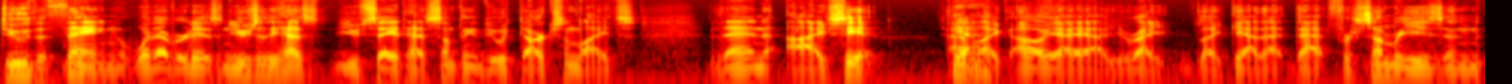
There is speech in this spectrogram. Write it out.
do the thing, whatever it is, and usually it has you say it has something to do with darks and lights, then I see it. I'm Yeah. like, oh yeah, yeah, you're right. Like yeah, that that for some reason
